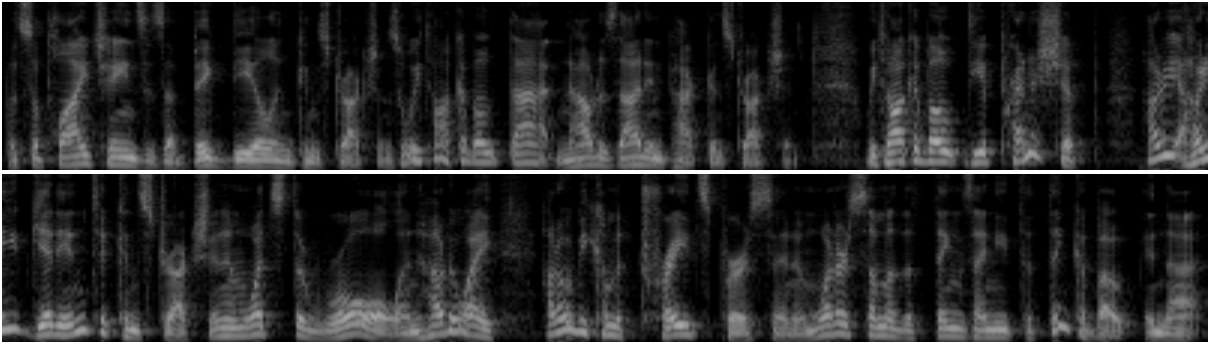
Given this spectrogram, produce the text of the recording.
But supply chains is a big deal in construction. So we talk about that and how does that impact construction. We talk about the apprenticeship. How do you how do you get into construction and what's the role and how do I how do I become a tradesperson and what are some of the things I need to think about in that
